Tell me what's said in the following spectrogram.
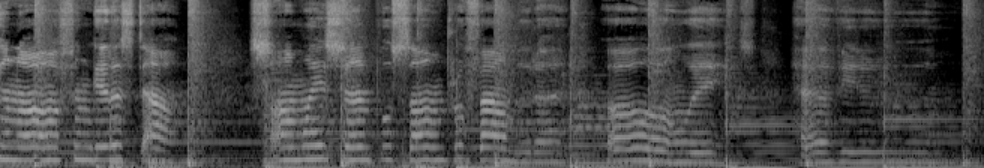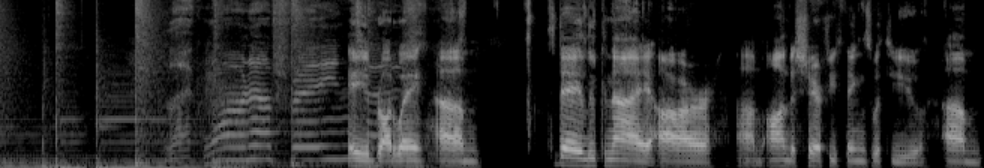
can often get us down. Some ways simple, some profound, but I always have you. Like. Hey, Broadway. Um, today, Luke and I are um, on to share a few things with you. Um,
